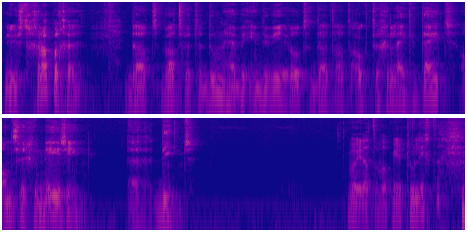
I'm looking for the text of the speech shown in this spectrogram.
Nu is het grappige dat wat we te doen hebben in de wereld, dat dat ook tegelijkertijd onze genezing uh, dient. Wil je dat wat meer toelichten?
